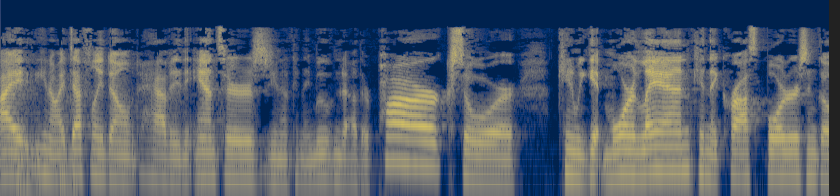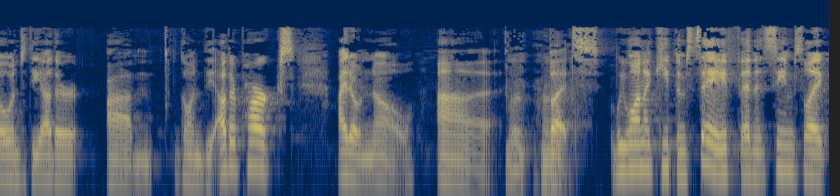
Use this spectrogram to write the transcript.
I Mm-hmm, you know I definitely don't have any of the answers. You know, can they move them to other parks, or can we get more land? Can they cross borders and go into the other um, go into the other parks? I don't know. Uh, Right, right. but we want to keep them safe. And it seems like,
